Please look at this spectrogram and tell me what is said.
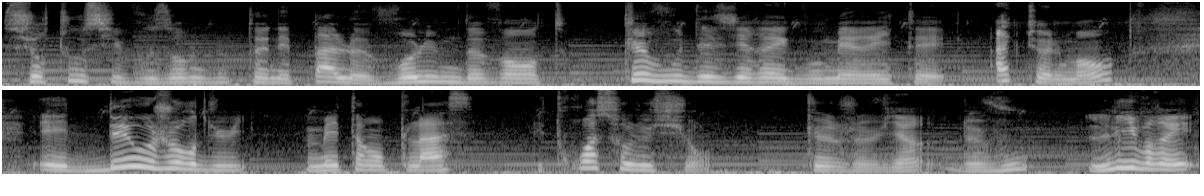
surtout si vous n'obtenez pas le volume de vente que vous désirez et que vous méritez actuellement. Et dès aujourd'hui, mettez en place les trois solutions que je viens de vous livrer.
